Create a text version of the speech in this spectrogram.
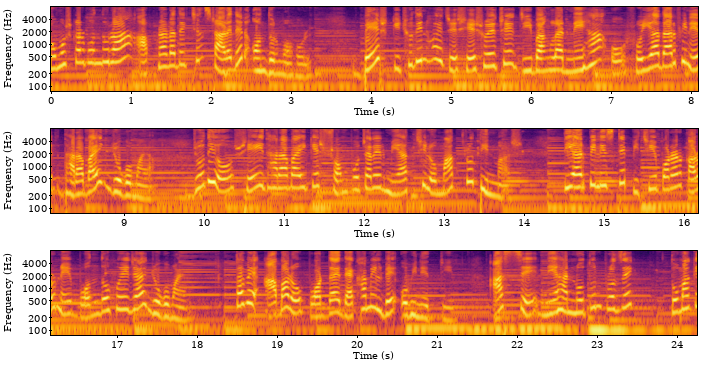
নমস্কার বন্ধুরা, আপনারা দেখছেন স্টারেদের অন্দরমহল। বেশ কিছুদিন হয়েছে, শেষ হয়েছে জি বাংলার নেহা ও সৈয়াদ আরফিনের ধারাবাহিক যোগমায়া। যদিও সেই ধারাবাহিকের সম্প্রচারের মেয়াদ ছিল মাত্র তিন মাস। টিআরপি লিস্টে পিছিয়ে পড়ার কারণে বন্ধ হয়ে যায় যোগমায়া। তবে আবারও পর্দায় দেখা মিলবে অভিনেত্রীর। আসছে নেহার নতুন প্রজেক্ট, তোমাকে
